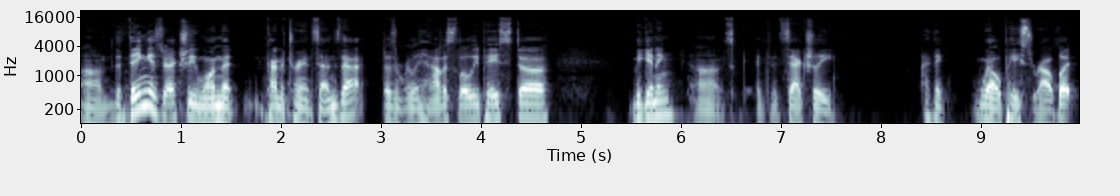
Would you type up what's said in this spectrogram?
Um, the thing is actually one that kind of transcends that. Doesn't really have a slowly paced uh, beginning. Uh, it's, it's actually, I think, well paced throughout. But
